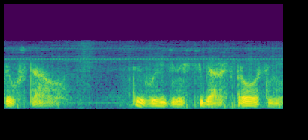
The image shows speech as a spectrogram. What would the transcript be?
«Ты устал. Ты выведен из себя расспросами,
